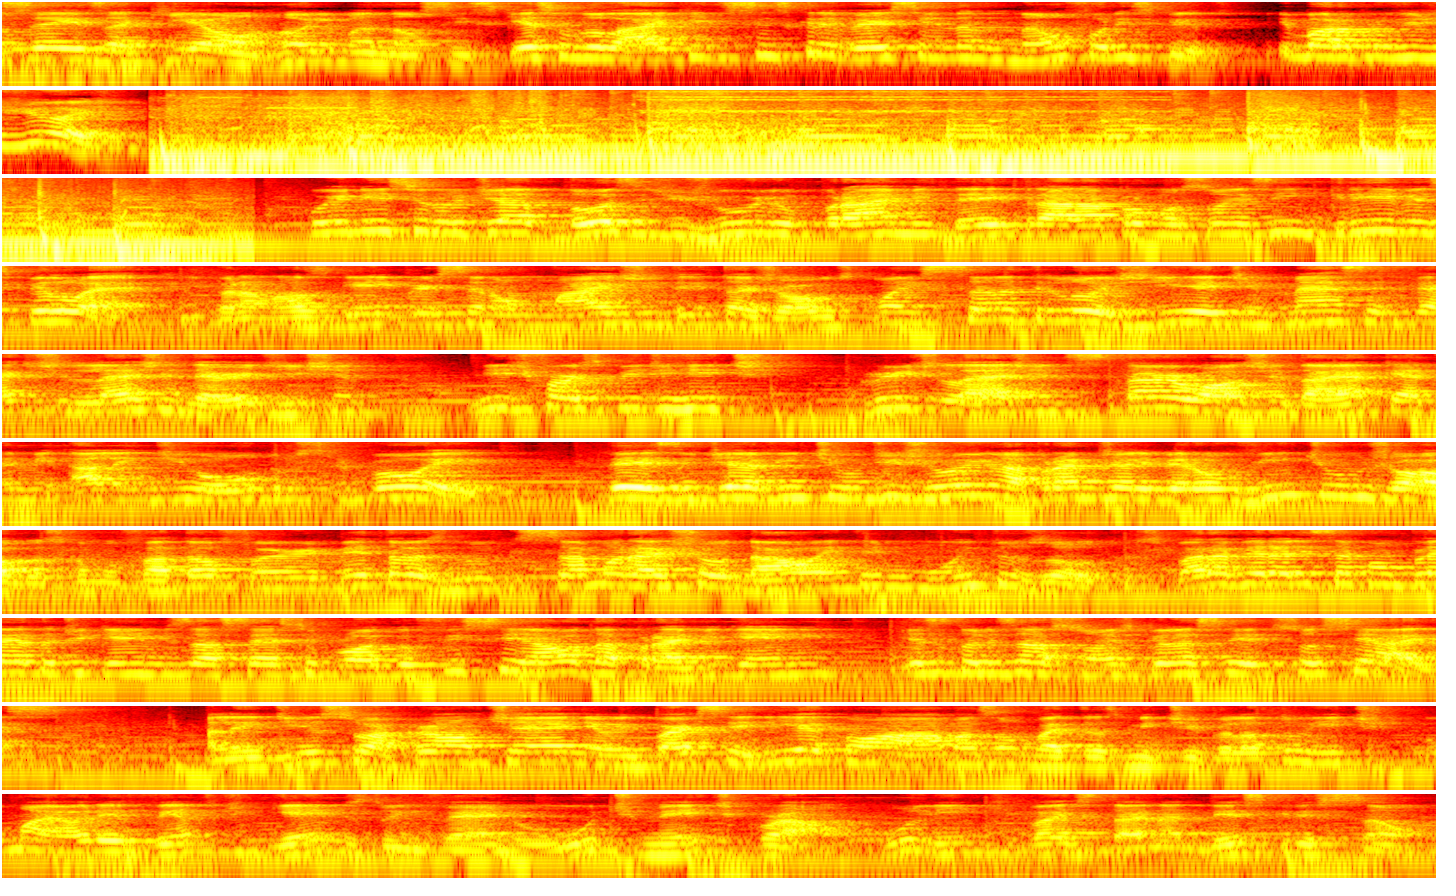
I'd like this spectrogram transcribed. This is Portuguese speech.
vocês? Aqui é o Honeyman, não se esqueçam do like e de se inscrever se ainda não for inscrito. E bora pro vídeo de hoje! Com início no dia 12 de julho, o Prime Day trará promoções incríveis pelo app. E para nós gamers serão mais de 30 jogos com a insana trilogia de Mass Effect Legendary Edition, Need for Speed Heat, Grid Legends, Star Wars Jedi Academy, além de outros AAA. Desde o dia 21 de junho, a Prime já liberou 21 jogos, como Fatal Fury, Metal Slug, Samurai Showdown, entre muitos outros. Para ver a lista completa de games, acesse o blog oficial da Prime Game e as atualizações pelas redes sociais. Além disso, a Crown Channel, em parceria com a Amazon, vai transmitir pela Twitch o maior evento de games do inverno, o Ultimate Crown. O link vai estar na descrição.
